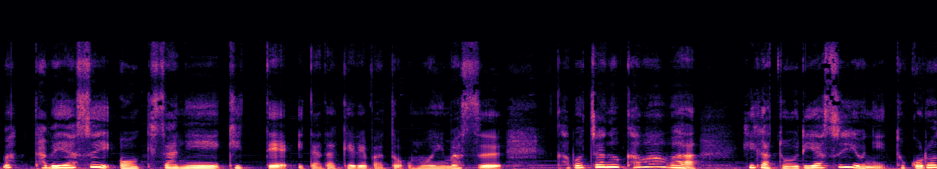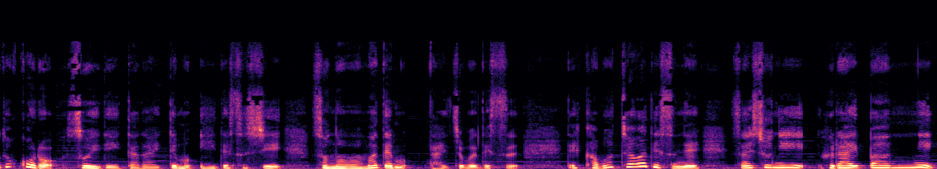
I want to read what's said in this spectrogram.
ま、食べやすい大きさに切っていただければと思います。かぼちゃの皮は火が通りやすいようにところどころ削いでいただいてもいいですしそのままでも大丈夫です。でかぼちゃはですね最初にフライパンに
